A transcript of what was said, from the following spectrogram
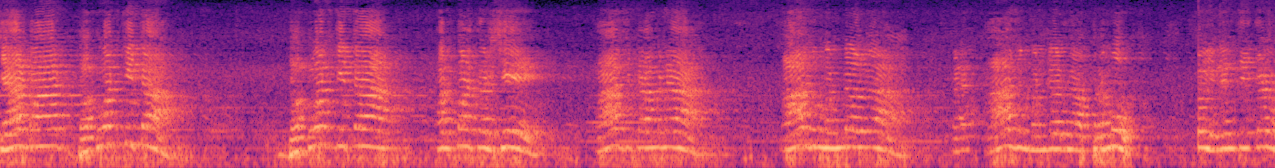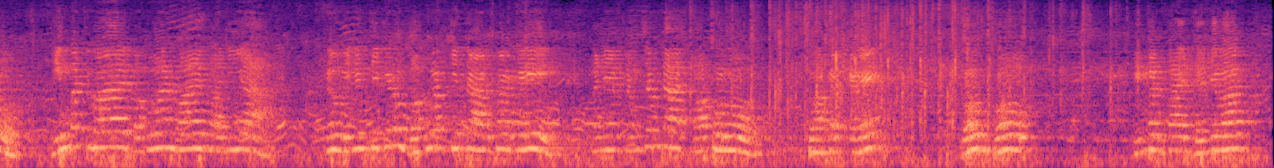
ત્યારબાદ ભગવદ્ ગીતા. ભગવદ્ ગીતા અર્પણ કરશે. આજ ગામના, આજ મંડળના અને આજ મંડળના પ્રમુખ. વિનંતી કરો, હિંમતભાઈ, ભગવાનભાઈ બાલિયા નો વિનંતી કરો, ભગવદ્ ગીતા અર્પણ કરી અને પંચમદાસ બાપુનું સ્વાગત કરે. ખૂબ ખૂબ હિંમતભાઈ, ધન્યવાદ.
